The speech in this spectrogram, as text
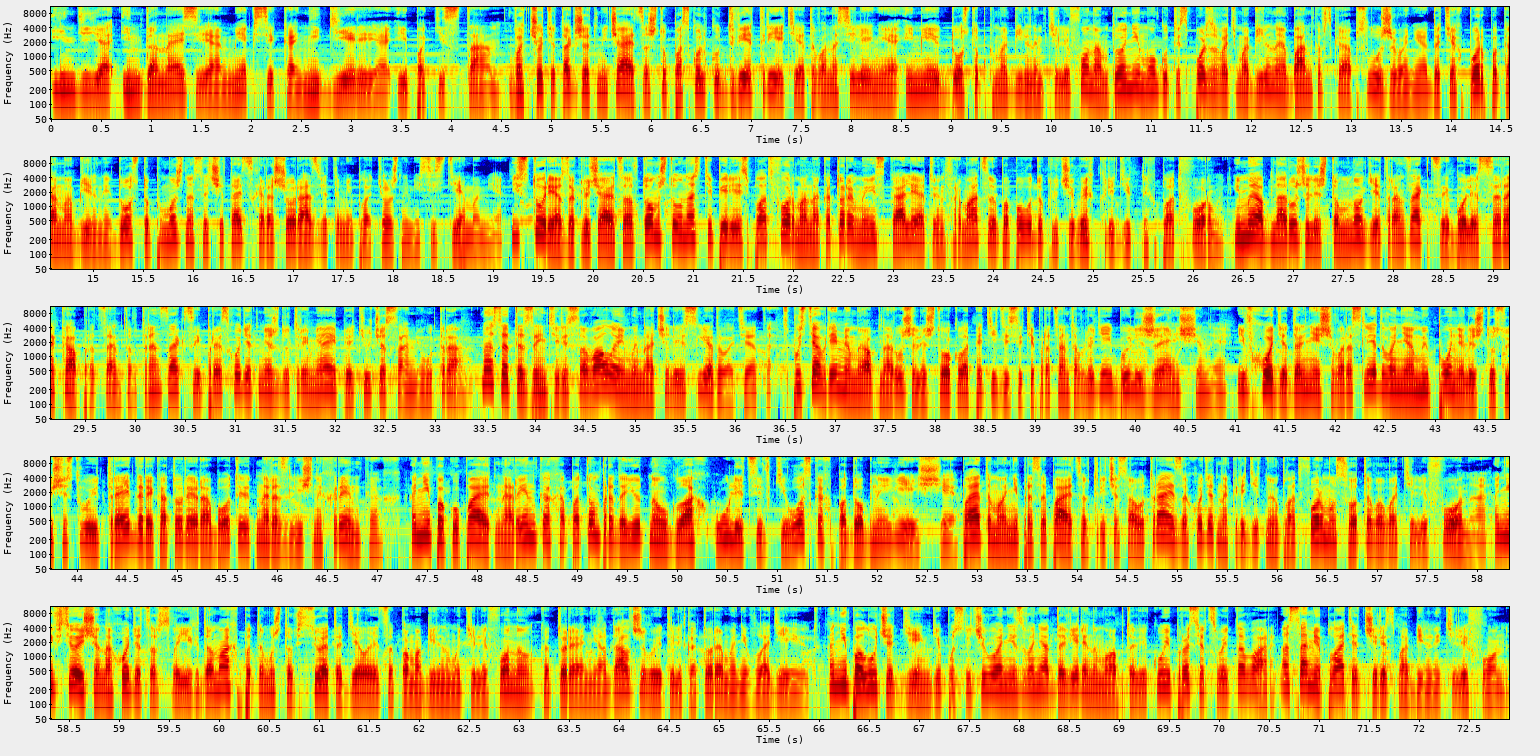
Индия, Индонезия, Мексика, Нигерия и Пакистан. В отчете также отмечается, что поскольку две трети этого населения имеют доступ к мобильному мобильным телефоном, то они могут использовать мобильное банковское обслуживание до тех пор, пока мобильный доступ можно сочетать с хорошо развитыми платежными системами. История заключается в том, что у нас теперь есть платформа, на которой мы искали эту информацию по поводу ключевых кредитных платформ. И мы обнаружили, что многие транзакции, более 40% транзакций происходят между 3 и 5 часами утра. Нас это заинтересовало и мы начали исследовать это. Спустя время мы обнаружили, что около 50% людей людей были женщины. И в ходе дальнейшего расследования мы поняли, что существуют трейдеры, которые работают на различных рынках. Они покупают на рынках, а потом продают на углах улиц и в киосках подобные вещи. Поэтому они просыпаются в 3 часа утра и заходят на кредитную платформу сотового телефона. Они все еще находятся в своих домах, потому что все это делается по мобильному телефону, который они одалживают или которым они владеют. Они получат деньги, после чего они звонят доверенному оптовику и просят свой товар, а сами платят через мобильный телефон.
